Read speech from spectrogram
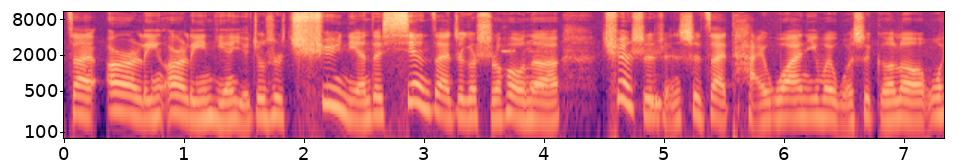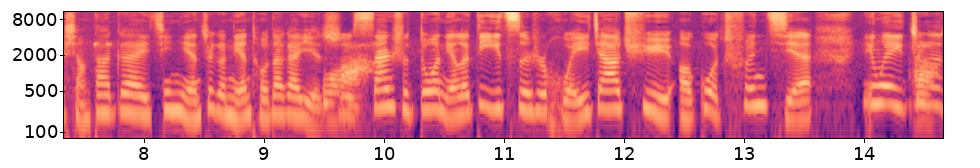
在二零二零年，也就是去年的现在这个时候呢，确实人是在台湾，因为我是隔了，我想大概今年这个年头大概也是三十多年了，第一次是回家去呃过春节，因为这个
